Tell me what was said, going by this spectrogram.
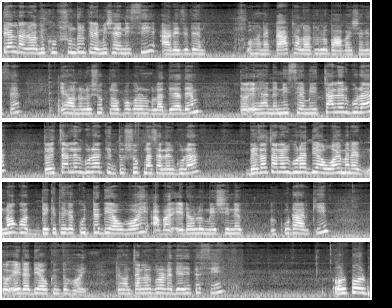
তেলটারও আমি খুব সুন্দর করে মিশাই নিছি। আর এই যে দেন, ওখানে একটা আঠালো আঠালো ভাব এসে গেছে। এখন হলো শুকনো উপকরণগুলা দেয়া দেম। তো এখানে নিছি আমি চালের গুঁড়া। তো এই চালের গুঁড়া কিন্তু শুকনা চালের গুঁড়া। বেজা চালের গুঁড়া দেওয়া হয় মানে নগদ দেখে থেকে কুটটা দেওয়াও হয়। আবার এটা হলো মেশিনে কুটা আর কি। তো এটা দেওয়াও কিন্তু হয়। তো এখন চালের গুঁড়াটা দিয়ে দিতেছি। অল্প অল্প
